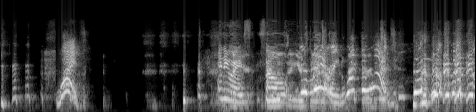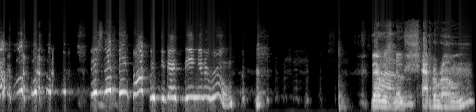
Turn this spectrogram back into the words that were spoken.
what? Anyways, You're- you're so losing your You're married. What the the what? There's nothing wrong with you guys being in a room. There was no Um, chaperone.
